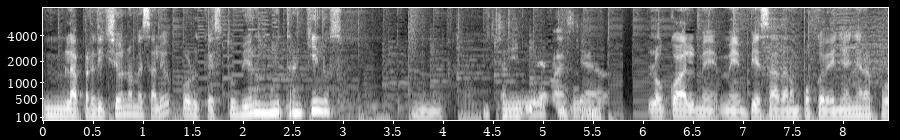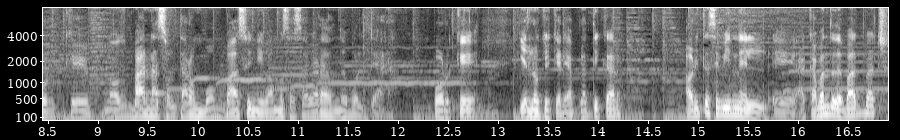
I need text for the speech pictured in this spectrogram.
la predicción no me salió porque estuvieron muy tranquilos. Mm, Sí, demasiado. Lo cual me, me empieza a dar un poco de ñañara porque nos van a soltar un bombazo y ni vamos a saber a dónde voltear. Porque, y es lo que quería platicar. Ahorita se viene el. eh, acabando de Bad Batch,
